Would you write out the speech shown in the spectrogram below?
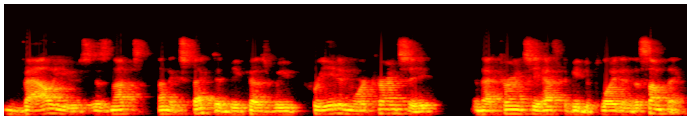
values is not unexpected because we've created more currency and that currency has to be deployed into something.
